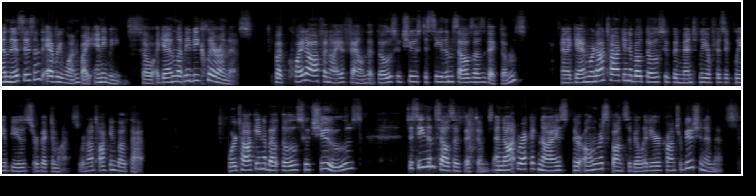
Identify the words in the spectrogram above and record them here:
and this isn't everyone by any means. So again, let me be clear on this. But quite often I have found that those who choose to see themselves as victims, and again, we're not talking about those who've been mentally or physically abused or victimized. We're not talking about that. We're talking about those who choose to see themselves as victims and not recognize their own responsibility or contribution in this.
